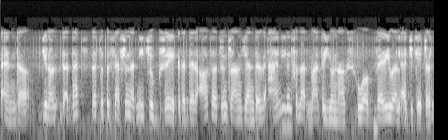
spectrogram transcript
And, uh, you know, th- that's, that's the perception that needs to break, that there are certain transgenders and even for that matter eunuchs who are very well educated.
